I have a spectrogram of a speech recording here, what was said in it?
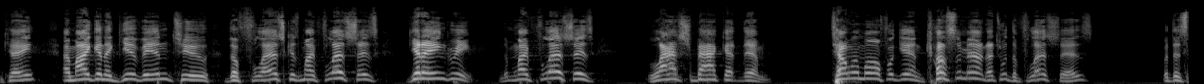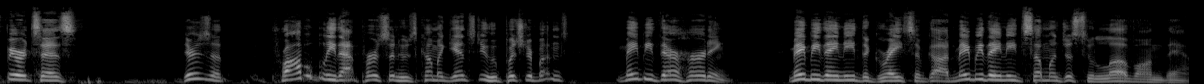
Okay? Am I going to give in to the flesh? Because my flesh says, get angry. My flesh says, lash back at them. Tell them off again. Cuss them out. That's what the flesh says. But the spirit says, there's a probably that person who's come against you, who pushed your buttons, maybe they're hurting. Maybe they need the grace of God. Maybe they need someone just to love on them.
